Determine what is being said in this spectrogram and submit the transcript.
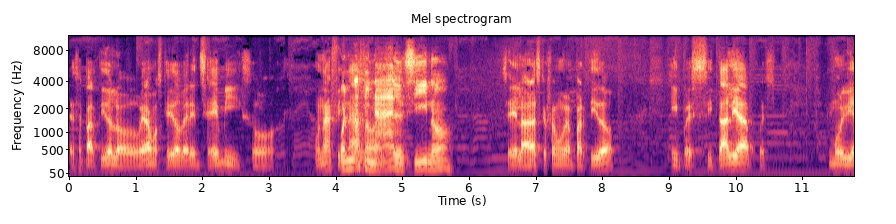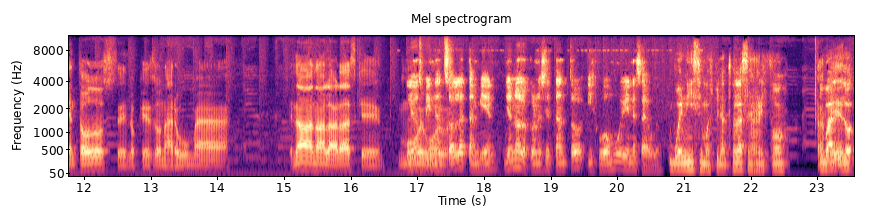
ese partido lo hubiéramos querido ver en semis o una Fue final. en una ¿no? final, sí, ¿no? Sí, la verdad es que fue muy buen partido. Y pues Italia, pues muy bien todos, eh, lo que es Donnarumma. No, no, la verdad es que muy, Leo muy Spinazzola también. Yo no lo conocí tanto y jugó muy bien esa Euro. Buenísimo, Spinazzola se rifó. También Igual, lo,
